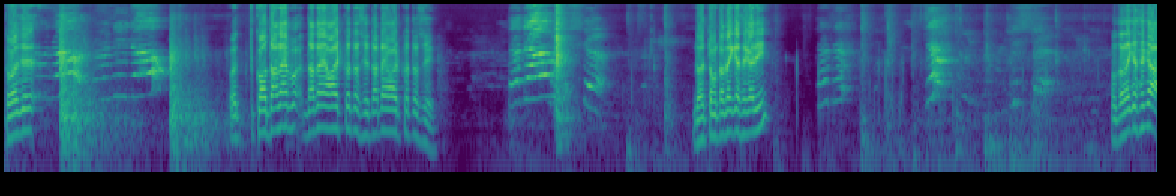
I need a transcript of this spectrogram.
তোমার যে দাদা দাদাই ওয়েট করতেছে, দাদাই ওয়েট করতেছে। তোমার দাদাই গেছে গাড়ি? তোমার দাদা গেছে গা?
